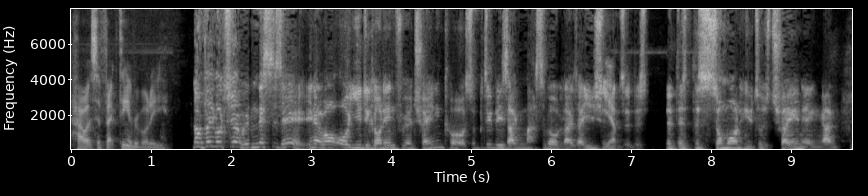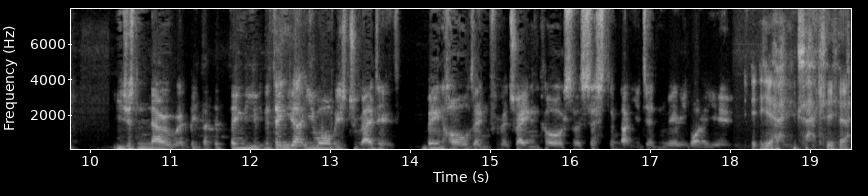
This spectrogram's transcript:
how it's affecting everybody. No, very much so. And this is it. You know, or, or you'd have gone in for a training course, particularly these like massive organizations. Yep. There's, there's, there's someone who does training and you just know it'd be the, the thing you, the thing that you always dreaded being hauled in for a training course or a system that you didn't really want to use. Yeah, exactly. Yeah.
